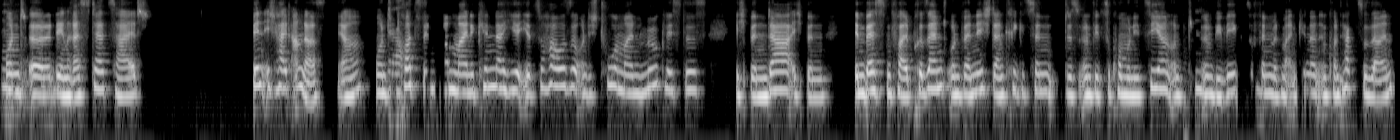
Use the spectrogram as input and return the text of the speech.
Und äh, den Rest der Zeit bin ich halt anders, ja. Und ja. trotzdem haben meine Kinder hier ihr Zuhause und ich tue mein Möglichstes. Ich bin da, ich bin im besten Fall präsent und wenn nicht, dann kriege ich es hin, das irgendwie zu kommunizieren und mhm. irgendwie Wege zu finden, mit meinen Kindern in Kontakt zu sein.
